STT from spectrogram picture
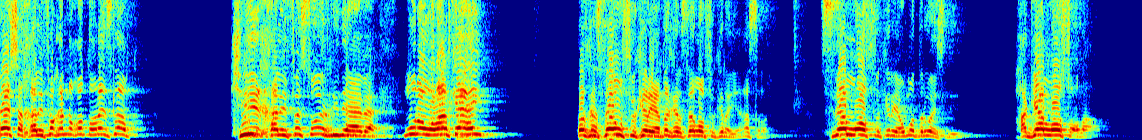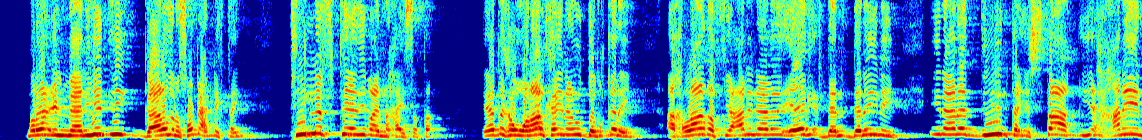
meesha khaliifo ka noqon doona islaamka kii khaliifo soo ridaaba muna walaalka ahayn. Dadka sidee u fikiraya? Dadka sidee loo fikiraya? Aslan. Sidee loo fikiraya? Ummaddan waa sidee xaggee loo socdaa marka cilmaaniyadii gaaladuna soo dhex dhigtay. Tii lafteedii baa ina haysata. Ee dadka walaalka inaanu dabqanayn akhlaaqda fiican inaanad eeg danaynayn inaanad diinta istaaq iyo xaniin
